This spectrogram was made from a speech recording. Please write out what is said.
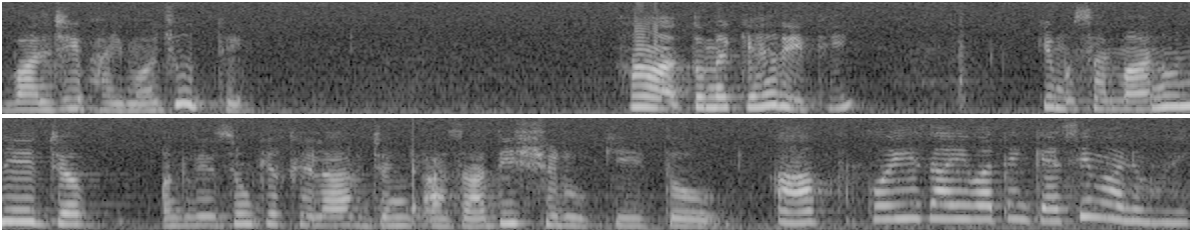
वालजी भाई मौजूद थे। हाँ तो मैं कह रही थी कि मुसलमानों ने जब अंग्रेज़ों के खिलाफ जंग आज़ादी शुरू की तो आपको ये सारी बातें कैसी मालूम हुई?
